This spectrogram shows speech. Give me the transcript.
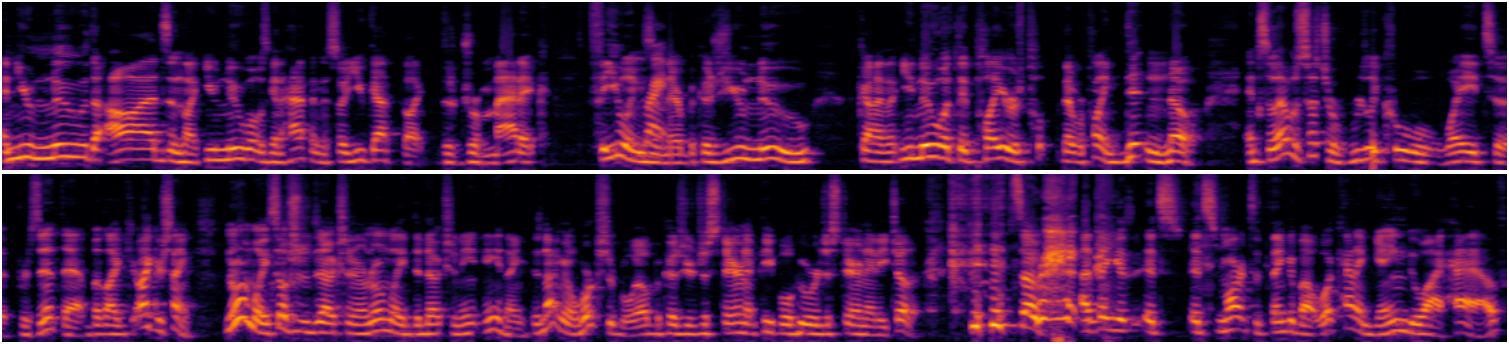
and you knew the odds and like you knew what was gonna happen. And so you got like the dramatic feelings right. in there because you knew kind of you knew what the players that were playing didn't know. And so that was such a really cool way to present that. But like like you're saying, normally social deduction or normally deduction anything is not going to work super well because you're just staring at people who are just staring at each other. so right. I think it's, it's it's smart to think about what kind of game do I have,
